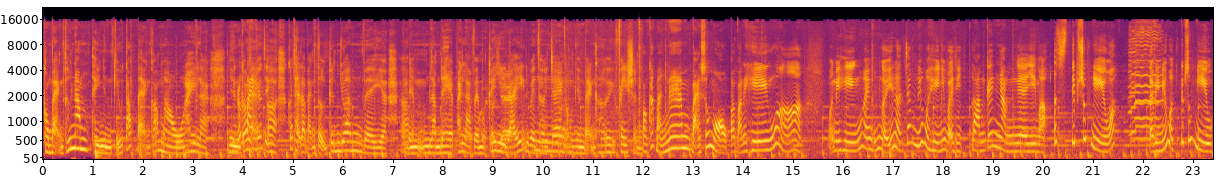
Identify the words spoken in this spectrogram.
Còn bạn thứ năm thì nhìn kiểu tóc bạn có màu hay là nhìn, Nhìn có lẽ ờ, có thể là bạn tự kinh doanh về à, làm đẹp. hay là về một cái gì đấy về thời trang. Ồ, nhìn bạn hơi fashion. Còn các bạn nam bạn số 1 bạn này hiền quá à bạn này hiền quá em cũng nghĩ là chắc nếu mà hiền như vậy thì làm cái ngành nghề gì mà ít tiếp xúc nhiều á. Tại vì nếu mà tiếp xúc nhiều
